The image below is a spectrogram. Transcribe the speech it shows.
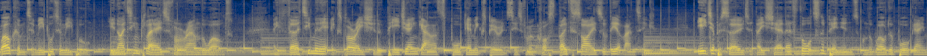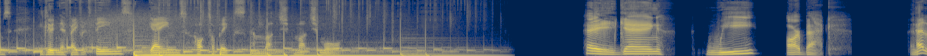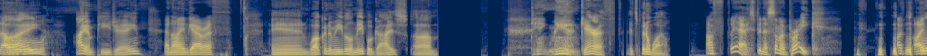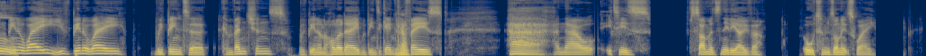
Welcome to Meeple to Meeple, uniting players from around the world. A 30 minute exploration of PJ and Gareth's board game experiences from across both sides of the Atlantic. Each episode, they share their thoughts and opinions on the world of board games, including their favourite themes, games, hot topics, and much, much more. Hey, gang. We are back. And Hello. I, am PJ, And I am Gareth. and welcome to Meeple and Meeple, guys. Um, dang, man, Gareth, it's been a while. I've yeah, it's been a summer break. I've I've been away, you've been away. We've been to conventions, we've been on a holiday, we've been to game Yeah. cafes. Ah, and now it is summer's nearly over. Autumn's on its way.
